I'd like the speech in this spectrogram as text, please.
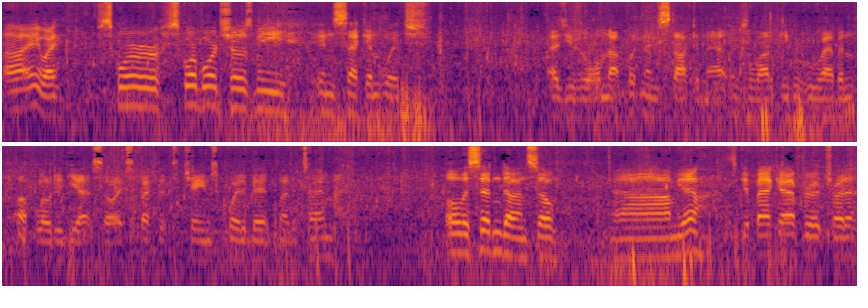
uh, anyway, score scoreboard shows me in second, which as usual, I'm not putting any stock in that. There's a lot of people who haven't uploaded yet, so I expect it to change quite a bit by the time all is said and done. So, um, yeah, let's get back after it. Try to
